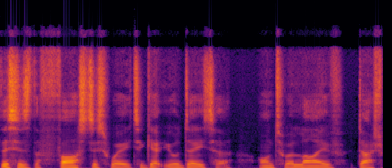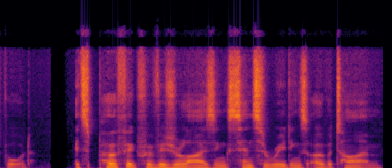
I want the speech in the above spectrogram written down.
This is the fastest way to get your data onto a live dashboard. It's perfect for visualizing sensor readings over time.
